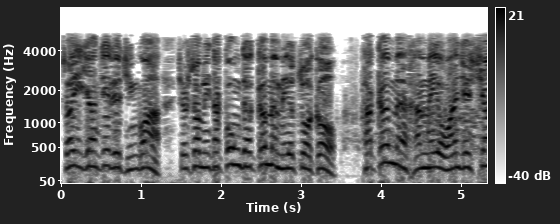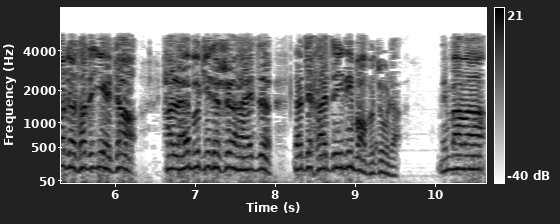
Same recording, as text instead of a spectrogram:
所以像这种情况，就说明他功德根本没有做够，他根本还没有完全消掉他的业障。他来不及的生孩子，那这孩子一定保不住的，明白吗？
